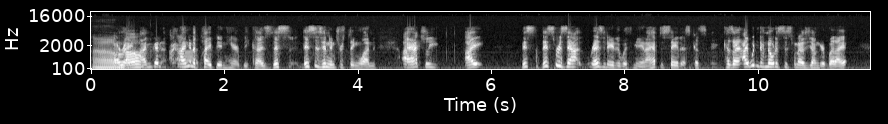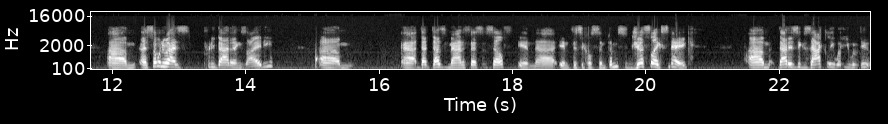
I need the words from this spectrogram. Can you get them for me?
Um, All right, Oh, I'm gonna I- I'm gonna pipe in here because this this is an interesting one. I actually I this this resa- resonated with me, and I have to say this because because I, I wouldn't have noticed this when I was younger, but I um, as someone who has pretty bad anxiety, um, uh, that does manifest itself in uh, in physical symptoms, just like Snake. Um, that is exactly what you would do.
